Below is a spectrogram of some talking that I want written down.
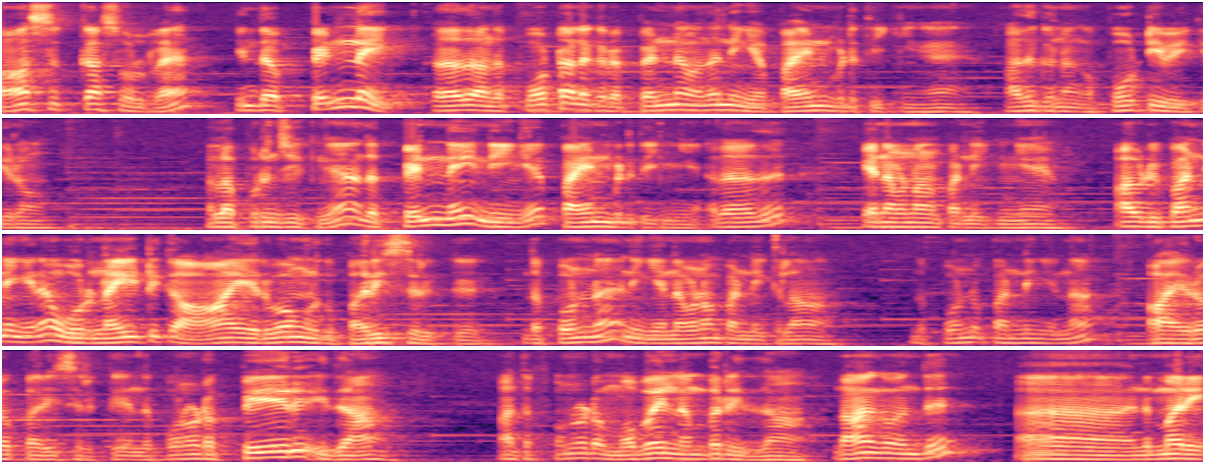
நாசுக்காக சொல்கிறேன் இந்த பெண்ணை அதாவது அந்த போட்டால் இருக்கிற பெண்ணை வந்து நீங்கள் பயன்படுத்திக்கிங்க. அதுக்கு நாங்கள் போட்டி வைக்கிறோம். நல்லா புரிஞ்சுக்கங்க. அந்த பெண்ணை நீங்கள் பயன்படுத்திக்கிங்க. அதாவது என்ன வேணாலும் பண்ணிக்கிங்க. அப்படி பண்ணிங்கன்னா ஒரு நைட்டுக்கு ஆயிரரூபா உங்களுக்கு பரிசு இருக்குது இந்த பொண்ணை நீங்கள் என்ன வேணால் பண்ணிக்கலாம். இந்த பொண்ணு பண்ணீங்கன்னா ஆயிரரூபா பரிசு இருக்குது இந்த பொண்ணோட பேர் இதுதான் அந்த ஃபோனோட மொபைல் நம்பர் இதுதான். நாங்கள் வந்து இந்த மாதிரி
